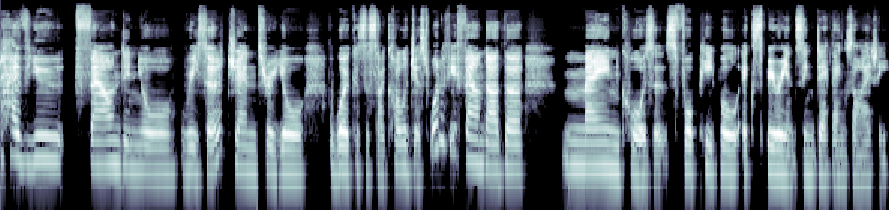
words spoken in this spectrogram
have you found in your research and through your work as a psychologist? What have you found are the main causes for people experiencing death anxiety?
